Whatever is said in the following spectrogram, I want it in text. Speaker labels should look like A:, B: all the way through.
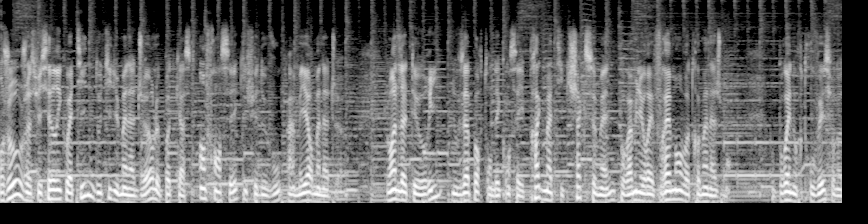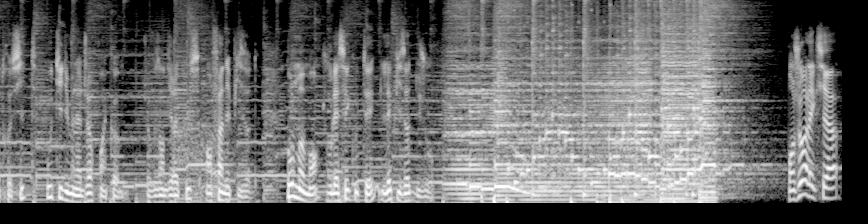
A: Bonjour, je suis Cédric Watine d'Outils du Manager, le podcast en français qui fait de vous un meilleur manager. Loin de la théorie, nous vous apportons des conseils pragmatiques chaque semaine pour améliorer vraiment votre management. Vous pourrez nous retrouver sur notre site outildumanager.com. Je vous en dirai plus en fin d'épisode. Pour le moment, je vous laisse écouter l'épisode du jour. Bonjour Alexia.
